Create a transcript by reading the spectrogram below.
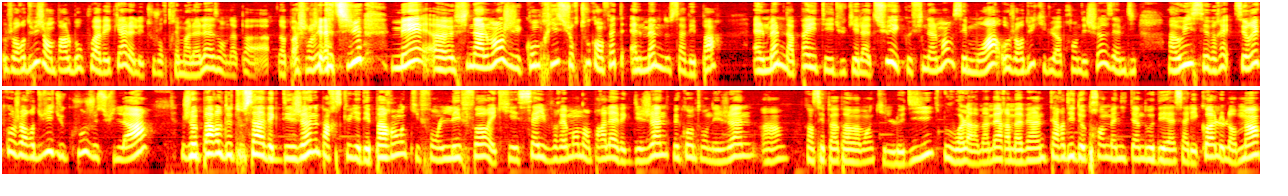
aujourd'hui, j'en parle beaucoup avec elle. Elle est toujours très mal à l'aise. On n'a pas, pas changé là-dessus. Mais euh, finalement, j'ai compris surtout qu'en fait, elle-même ne savait pas elle-même n'a pas été éduquée là-dessus et que finalement c'est moi aujourd'hui qui lui apprends des choses. elle me dit ah oui c'est vrai, c'est vrai qu'aujourd'hui du coup je suis là, je parle de tout ça avec des jeunes parce qu'il y a des parents qui font l'effort et qui essayent vraiment d'en parler avec des jeunes. Mais quand on est jeune, hein, quand c'est papa maman qui le dit, voilà ma mère elle m'avait interdit de prendre ma Nintendo DS à l'école. Le lendemain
